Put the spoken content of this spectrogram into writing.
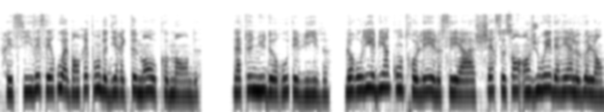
précise et ses roues avant répondent directement aux commandes. La tenue de route est vive, le roulis est bien contrôlé et le CHR se sent enjoué derrière le volant.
